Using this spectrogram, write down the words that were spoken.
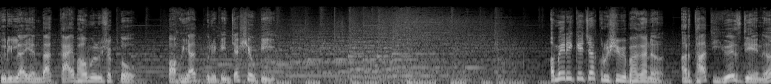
तुरीला यंदा काय भाव मिळू शकतो? पाहुयात बुलेटिनच्या शेवटी. अमेरिकेच्या कृषी विभागानं अर्थात युएसडीएनं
